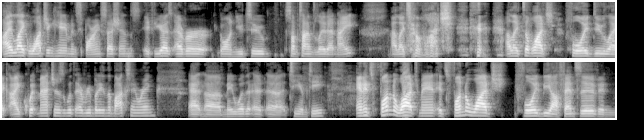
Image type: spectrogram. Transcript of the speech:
I like watching him in sparring sessions. If you guys ever go on YouTube, sometimes late at night, I like to watch. I like to watch Floyd do like I quit matches with everybody in the boxing ring at uh, Mayweather at uh, TMT, and it's fun to watch, man. It's fun to watch Floyd be offensive and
